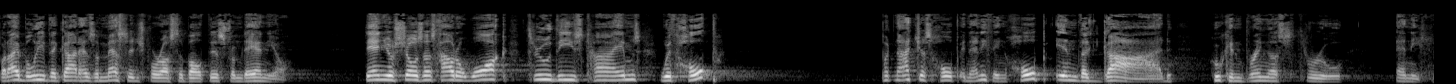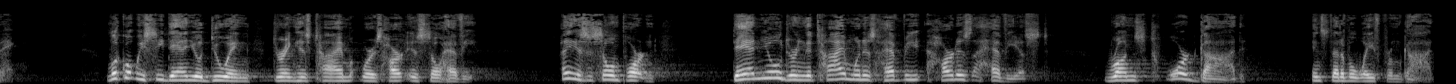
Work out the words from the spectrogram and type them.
But I believe that God has a message for us about this from Daniel. Daniel shows us how to walk through these times with hope, but not just hope in anything, hope in the God who can bring us through anything. Look what we see Daniel doing during his time where his heart is so heavy. I think this is so important. Daniel, during the time when his heavy, heart is the heaviest, runs toward God instead of away from God.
